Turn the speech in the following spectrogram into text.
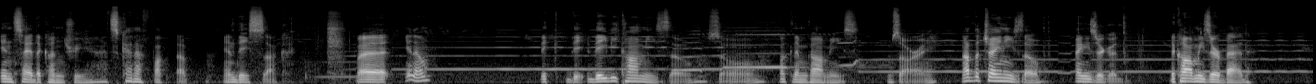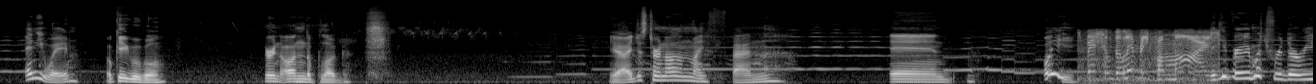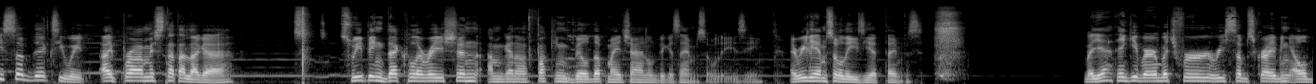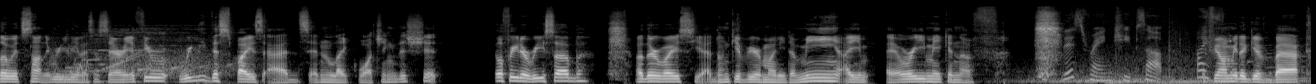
inside the country. That's kind of fucked up and they suck. But, you know, they, they, they be commies though, so fuck them commies. I'm sorry. Not the Chinese though. Chinese are good. The commies are bad. Anyway, okay Google, turn on the plug. Yeah, I just turned on my fan. And... Oi! Special delivery from Mars. Thank you very much for the resub, Dexy. Wait, I promise na talaga. sweeping declaration, I'm gonna fucking build up my channel because I'm so lazy. I really am so lazy at times. But yeah, thank you very much for resubscribing, although it's not really necessary. If you really despise ads and like watching this shit, feel free to resub. Otherwise, yeah, don't give your money to me. I, I already make enough. This rain keeps up. I If you want me to give back,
